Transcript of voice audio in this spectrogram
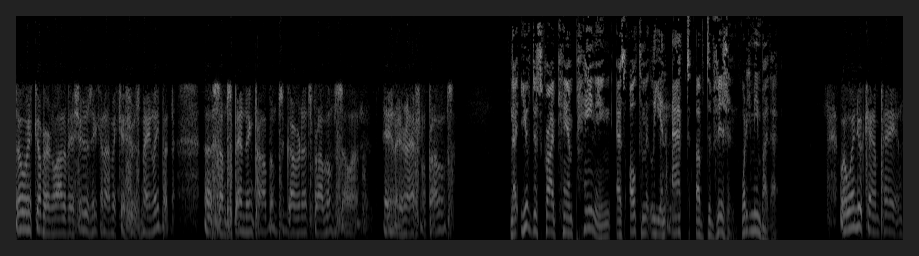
So we covered a lot of issues, economic issues mainly, but uh, some spending problems, governance problems, so on, international problems. Now, you've described campaigning as ultimately an act of division. What do you mean by that? Well, when you campaign,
